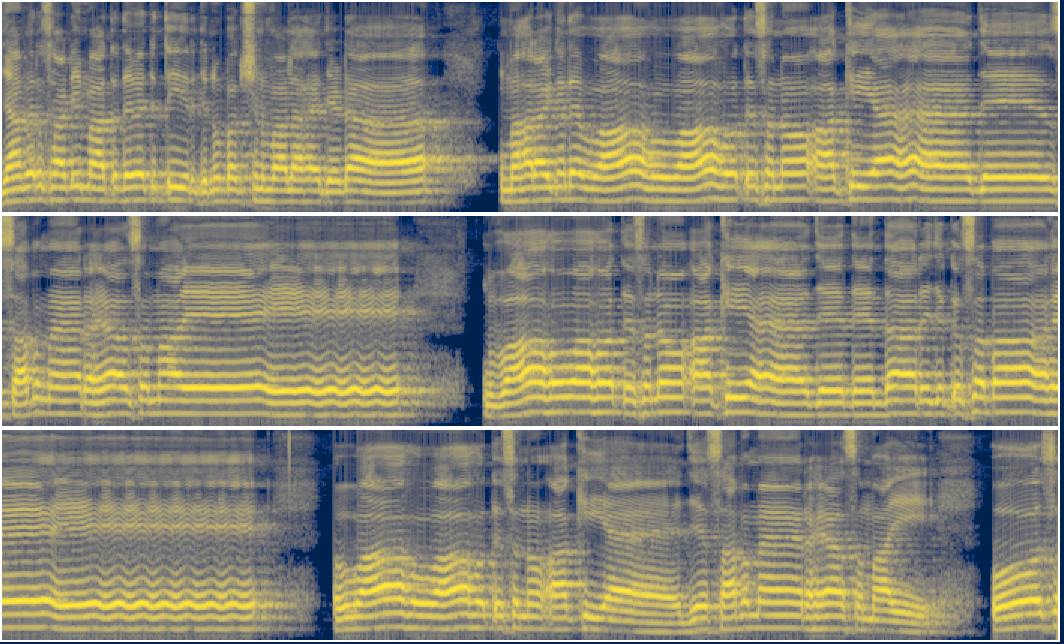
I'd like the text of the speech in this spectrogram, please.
ਜਾਂ ਫਿਰ ਸਾਡੀ ਮਤ ਦੇ ਵਿੱਚ ਧੀਰਜ ਨੂੰ ਬਖਸ਼ਣ ਵਾਲਾ ਹੈ ਜਿਹੜਾ? ਮਹਾਰਾਜ ਕਹਿੰਦੇ, ਵਾਹ ਵਾਹ ਤੇ ਸੁਨੋ ਆਖਿਆ ਜੇ ਸਭ ਮੈਂ ਰਹਾ ਸਮਾਏ ਵਾਹ ਵਾਹ ਤਿਸਨੋ ਆਖੀਐ, ਜੇ ਦੇਂਦਾ ਰਿਜਕ ਸਬਾਹੇ। ਵਾਹ ਵਾਹ ਤਿਸਨੋ ਆਖੀਐ, ਜੇ ਸਭ ਮੈਂ ਰਹਾ ਸਮਾਏ। ਉਸ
